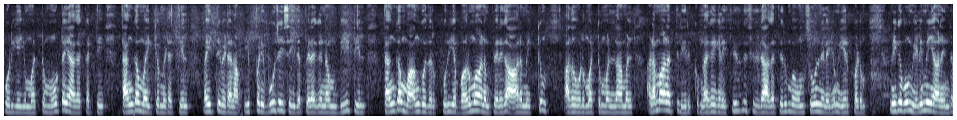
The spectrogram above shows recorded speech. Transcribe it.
பொடியையும் மட்டும் மூட்டையாக கட்டி தங்கம் வைக்கும் இடத்தில் வைத்துவிடலாம். இப்படி பூஜை செய்த பிறகு நம் வீட்டில் தங்கம் வாங்குவதற்குரிய வருமானம் பெருக ஆரம்பிக்கும். அதோடு மட்டுமல்லாமல் அடமானத்தில் இருக்கும் நகைகளை சிறிது சிறிதாக திரும்பவும் சூழ்நிலையும் ஏற்படும். மிகவும் எளிமையான இந்த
